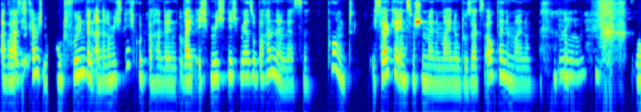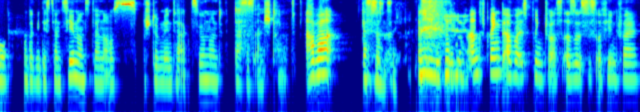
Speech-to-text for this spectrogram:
Aber Also ich kann mich auch gut fühlen, wenn andere mich nicht gut behandeln, weil ich mich nicht mehr so behandeln lasse. Punkt. Ich sage ja inzwischen meine Meinung, du sagst auch deine Meinung. Mhm. So, oder wir distanzieren uns dann aus bestimmten Interaktionen und das ist anstrengend. Aber es Es ist lohnt sich. Es ist definitiv anstrengend, aber es bringt was. Also, es ist auf jeden Fall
